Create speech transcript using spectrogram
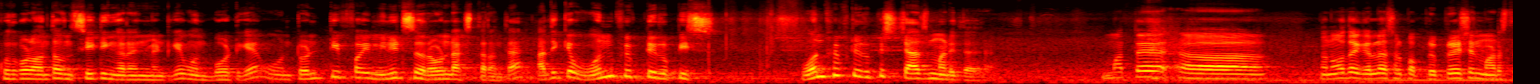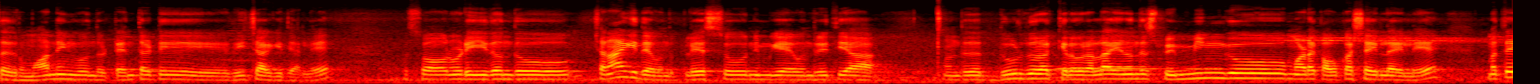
ಕೂತ್ಕೊಳ್ಳೋವಂಥ ಒಂದು ಸೀಟಿಂಗ್ ಅರೇಂಜ್ಮೆಂಟ್ಗೆ ಒಂದು ಬೋಟ್ಗೆ ಒಂದು ಟ್ವೆಂಟಿ ಫೈವ್ ಮಿನಿಟ್ಸ್ ರೌಂಡ್ ಹಾಕ್ಸ್ತಾರಂತೆ. ಅದಕ್ಕೆ one fifty rupees one fifty rupees charge ಮಾಡಿದ್ದಾರೆ. ಮತ್ತು ನಾನು ಹೋದಾಗೆಲ್ಲ ಸ್ವಲ್ಪ ಪ್ರಿಪ್ರೇಷನ್ ಮಾಡಿಸ್ತಾಯಿದ್ರು. ಮಾರ್ನಿಂಗ್ ಒಂದು ಟೆನ್ ತರ್ಟಿ ರೀಚ್ ಆಗಿದೆ ಅಲ್ಲಿ. ಸೊ ನೋಡಿ, ಇದೊಂದು ಚೆನ್ನಾಗಿದೆ ಒಂದು ಪ್ಲೇಸು ನಿಮಗೆ ಒಂದು ರೀತಿಯ ಒಂದು ದೂರ ದೂರ ಕೆಲವರೆಲ್ಲ ಏನಂದರೆ ಸ್ವಿಮ್ಮಿಂಗು ಮಾಡೋಕ್ಕೆ ಅವಕಾಶ ಇಲ್ಲ ಇಲ್ಲಿ. ಮತ್ತು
